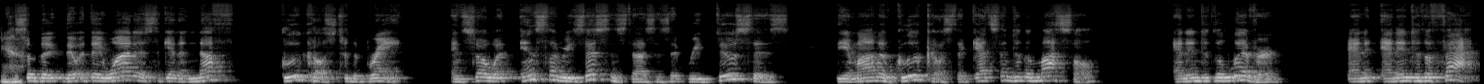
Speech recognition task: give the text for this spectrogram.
Yeah. So the, the, what they want is to get enough glucose to the brain. And so what insulin resistance does is it reduces the amount of glucose that gets into the muscle and into the liver and, and into the fat.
